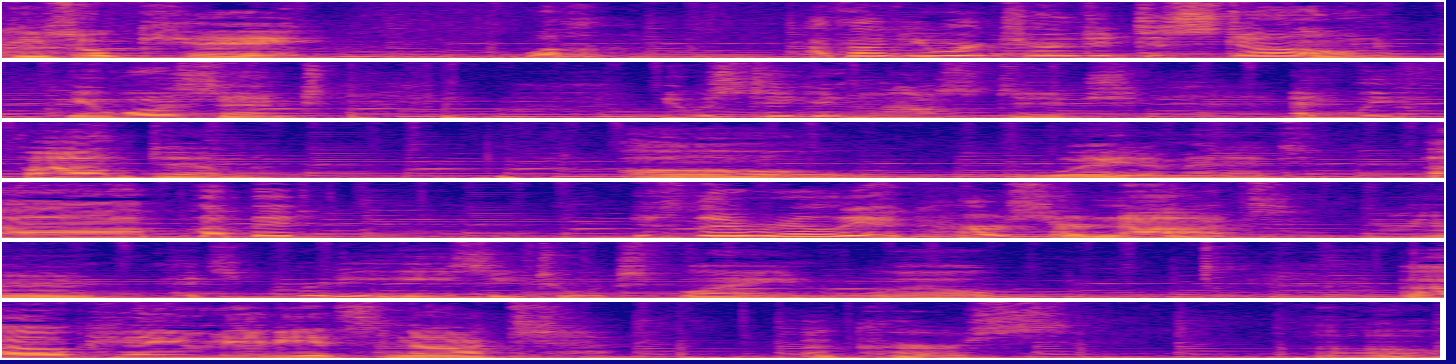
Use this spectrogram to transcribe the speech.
He's okay? Well, I thought you were turned into stone. He wasn't. He was taken hostage, and we found him. Oh, wait a minute. Uh, Puppet? Is there really a curse or not? Hmm, it's pretty easy to explain. Well, okay, maybe it's not a curse. Oh.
